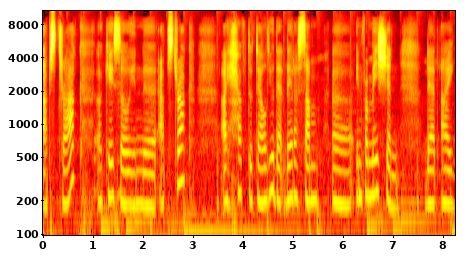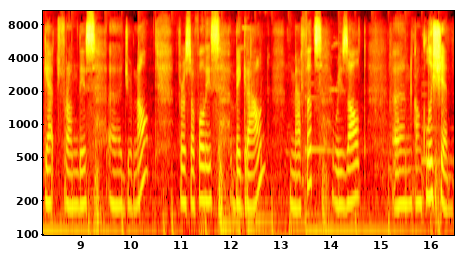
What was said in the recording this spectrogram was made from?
abstract. Okay so in the abstract i have to tell you that there are some uh, information that i get from this uh, journal. First of all is background methods result and conclusion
